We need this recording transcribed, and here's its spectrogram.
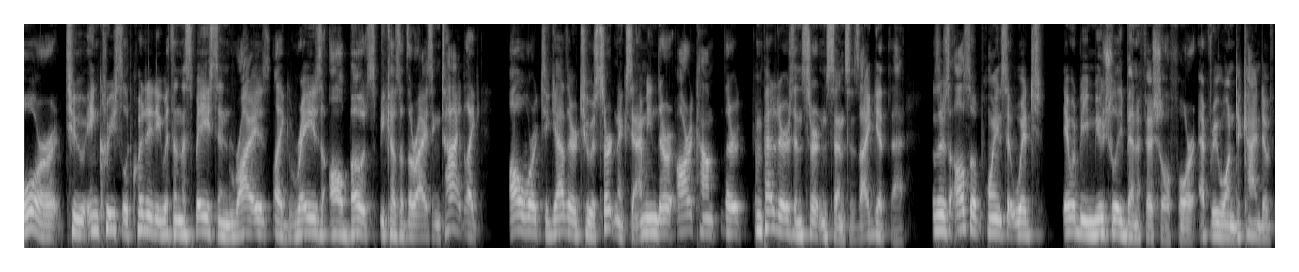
or to increase liquidity within the space and rise like raise all boats because of the rising tide like all work together to a certain extent i mean there are there are competitors in certain senses i get that but there's also points at which it would be mutually beneficial for everyone to kind of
